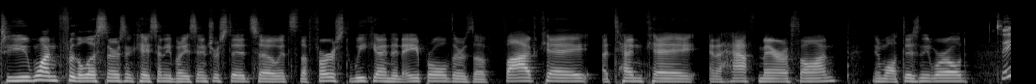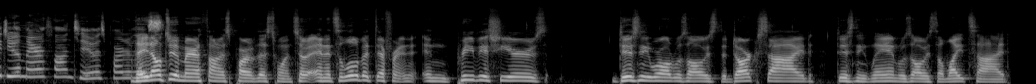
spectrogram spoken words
to you, one for the listeners in case anybody's interested. So it's the first weekend in April. There's a 5K, a 10K, and a half marathon in Walt Disney World. Do they do a marathon too as part of They this? don't do a marathon as part of this one. So, and it's a little bit different. In, in previous years, Disney World was always the dark side, Disneyland was always the light side.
